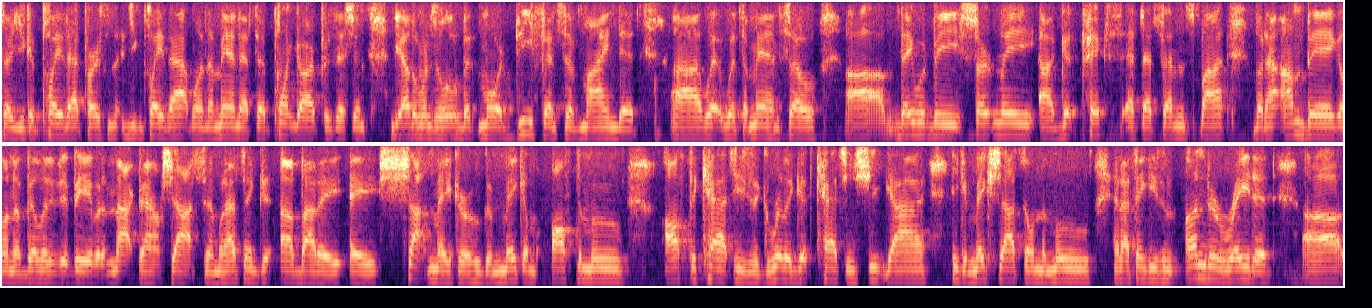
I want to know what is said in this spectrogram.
so you could play that person. You can play that one, Amen at the point guard position. The other one's a little bit more defensive minded uh, with, with the men. So um, they would be certainly uh, good picks at that seventh spot, but I, I'm big on the ability to be able to knock down shots. And when I think about a, a shot maker who can make them off the move, off the catch. He's a really good catch and shoot guy. He can make shots on the move, and I think he's an underrated uh,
